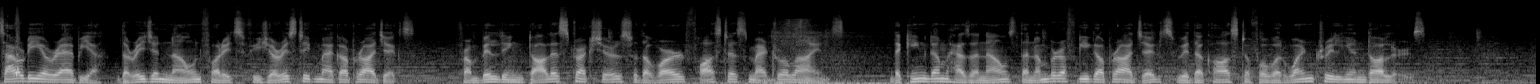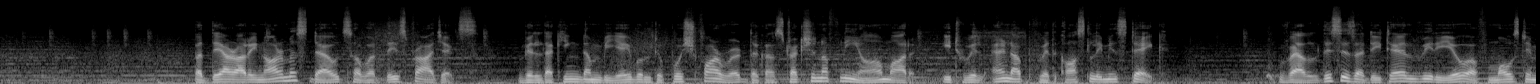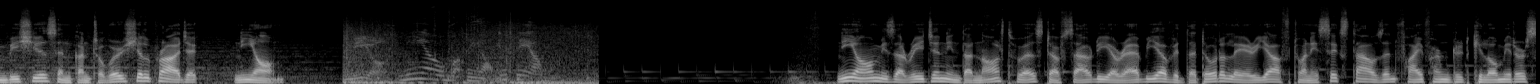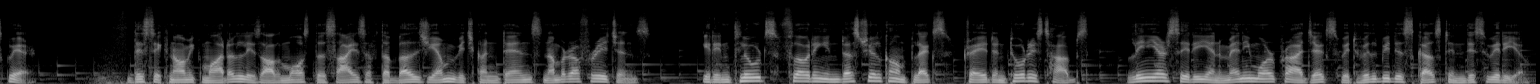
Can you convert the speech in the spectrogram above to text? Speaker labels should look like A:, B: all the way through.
A: Saudi Arabia, the region known for its futuristic mega projects, from building tallest structures to the world's fastest metro lines. The kingdom has announced the number of giga projects with a cost of over $1 trillion. But there are enormous doubts over these projects. Will the kingdom be able to push forward the construction of NEOM or it will end up with costly mistake? Well, this is a detailed video of most ambitious and controversial project, NEOM. NEOM is a region in the northwest of Saudi Arabia with a total area of 26,500 km square. This economic model is almost the size of the Belgium which contains number of regions. It includes floating industrial complex, trade and tourist hubs, linear city and many more projects which will be discussed in this video.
